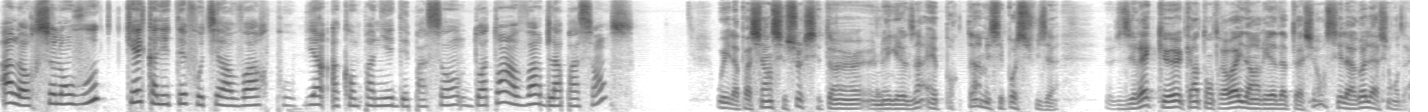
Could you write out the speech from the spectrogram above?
Alors, selon vous, quelle qualité faut-il avoir pour bien accompagner des patients? Doit-on avoir de la patience? Oui, la patience, c'est sûr que c'est un, un ingrédient important, mais ce n'est pas suffisant. Je dirais que quand on travaille dans la réadaptation, c'est la relation d'aide.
